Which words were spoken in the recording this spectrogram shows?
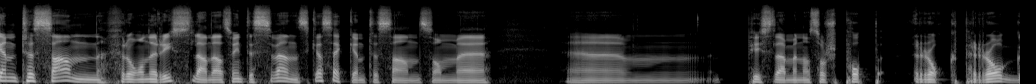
Second to Sun från Ryssland, alltså inte svenska Second to Sun som eh, eh, pysslar med någon sorts pop rock prog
